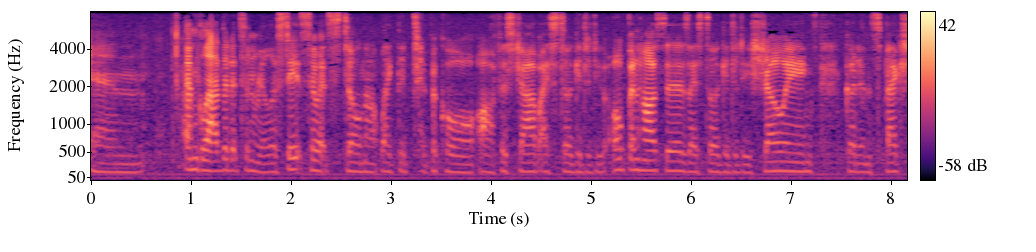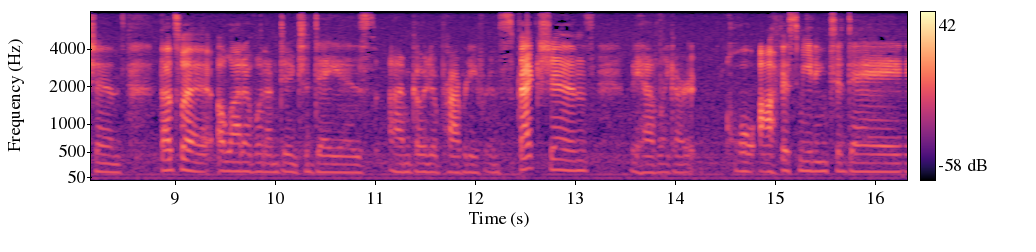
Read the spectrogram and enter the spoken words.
and I'm glad that it's in real estate, so it's still not like the typical office job. I still get to do open houses, I still get to do showings, good inspections. That's what a lot of what I'm doing today is. I'm going to a property for inspections. We have like our whole office meeting today.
